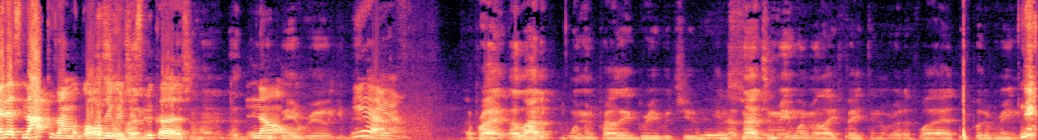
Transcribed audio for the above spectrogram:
and it's not because I'm a gold digger, just because that's no, you being real, you being yeah. yeah. I probably a lot of women probably agree with you. Yeah, you know, it's not too many women like Faith in the world. That's why I had to put a ring. on.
